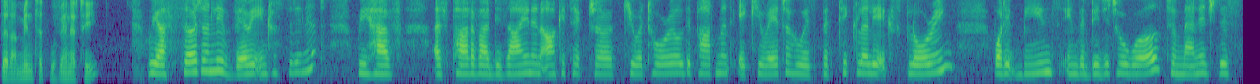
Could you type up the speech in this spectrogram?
that are minted with NFT? We are certainly very interested in it. We have, as part of our design and architecture curatorial department, a curator who is particularly exploring what it means in the digital world to manage this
